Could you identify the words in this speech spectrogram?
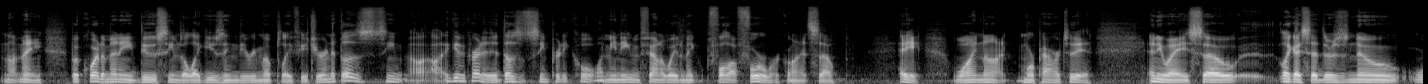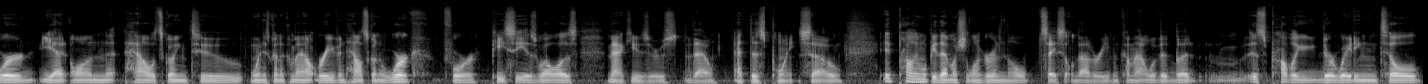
not many, but quite a many do seem to like using the remote play feature, and it does seem, I give it credit, it does seem pretty cool. I mean, even found a way to make Fallout 4 work on it, so hey, why not? More power to you. Anyway, so like I said, there's no word yet on how it's going to, when it's going to come out, or even how it's going to work for PC as well as Mac users, though, at this point. So it probably won't be that much longer, and they'll say something about it or even come out with it, but it's probably they're waiting until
